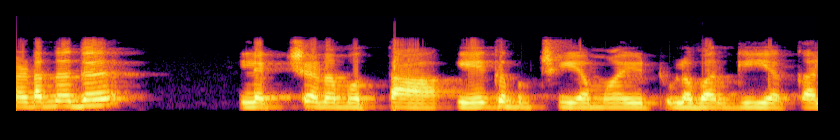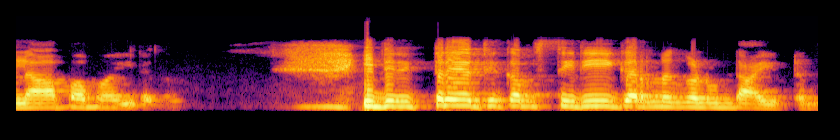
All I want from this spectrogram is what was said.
നടന്നത്. ലക്ഷണമൊത്ത ഏകപക്ഷീയമായിട്ടുള്ള വർഗീയ കലാപമായിരുന്നു. ഇതിന് ഇത്രയധികം സ്ഥിരീകരണങ്ങൾ ഉണ്ടായിട്ടും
